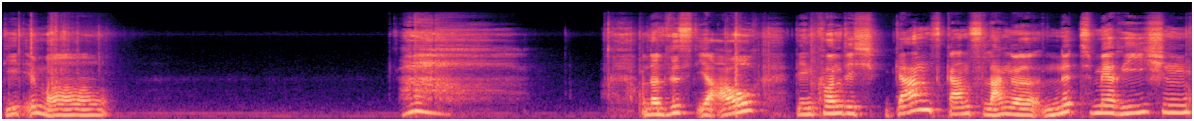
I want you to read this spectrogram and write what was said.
Geht immer. Und dann wisst ihr auch, den konnte ich ganz, ganz lange nicht mehr riechen.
